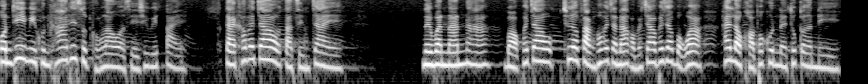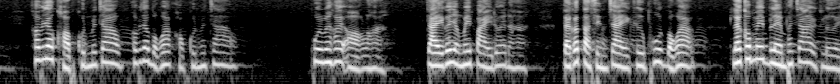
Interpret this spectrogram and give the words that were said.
คนที่มีคุณค่าที่สุดของเราอะเสียชีวิตไป แต่ข้าพเจ้าตัดสินใจในวันนั้นนะคะบอกพระเจ้าเชื่อฟังพระวจนะของพระเจ้า พระเจ้าบอกว่าให้เราขอบพระคุณในทุกกรณีข้าพเจ้าขอบคุณพระเจ้าข้าพเจ้าบอกว่าขอบคุณพระเจ้า พูดไม่ค่อยออกหรอกค่ะใจก็ยังไม่ไปด้วยนะคะแต่ก็ตัดสินใจคือพูดบอกว่า แล้วก็ไม่เบลมพระเจ้าอีกเลย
